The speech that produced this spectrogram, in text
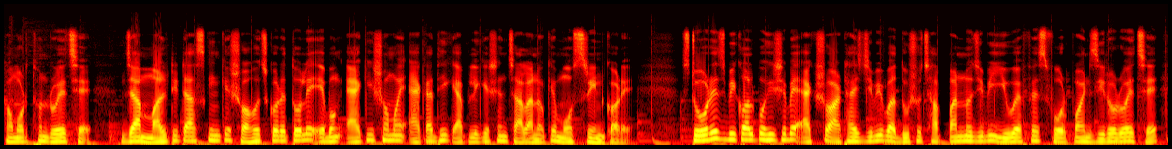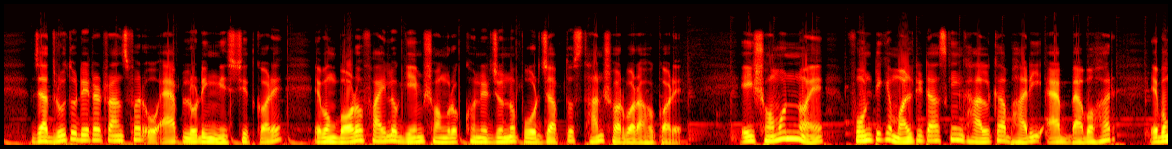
সমর্থন রয়েছে যা মাল্টিটাস্কিংকে সহজ করে তোলে এবং একই সময় একাধিক অ্যাপ্লিকেশন চালানোকে মসৃণ করে। স্টোরেজ বিকল্প হিসেবে একশো আঠাশ জিবি বা দুশো ছাপ্পান্ন জিবি ইউএফএস ফোর রয়েছে, যা দ্রুত ডেটা ট্রান্সফার ও অ্যাপ লোডিং নিশ্চিত করে এবং বড় ফাইল ও গেম সংরক্ষণের জন্য পর্যাপ্ত স্থান সরবরাহ করে। এই সমন্বয়ে ফোনটিকে মাল্টিটাস্কিং, হালকা, ভারী অ্যাপ ব্যবহার এবং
